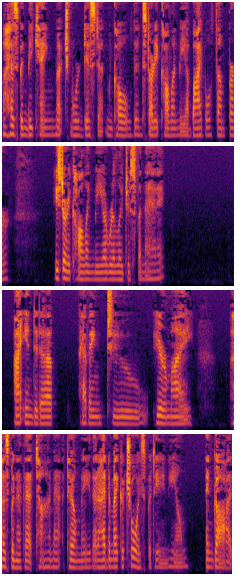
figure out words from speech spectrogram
my husband became much more distant and cold and started calling me a Bible thumper. He started calling me a religious fanatic. I ended up having to hear my husband at that time tell me that I had to make a choice between him and God.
